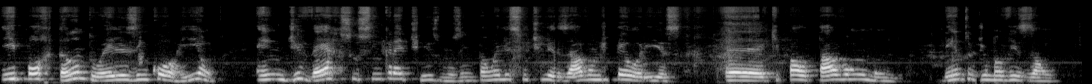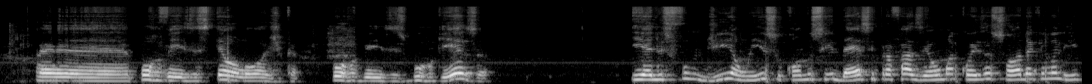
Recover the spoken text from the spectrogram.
e, portanto, eles incorriam em diversos sincretismos. Então, eles se utilizavam de teorias é, que pautavam o mundo dentro de uma visão, é, por vezes teológica, por vezes burguesa, e eles fundiam isso como se desse para fazer uma coisa só daquilo ali.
